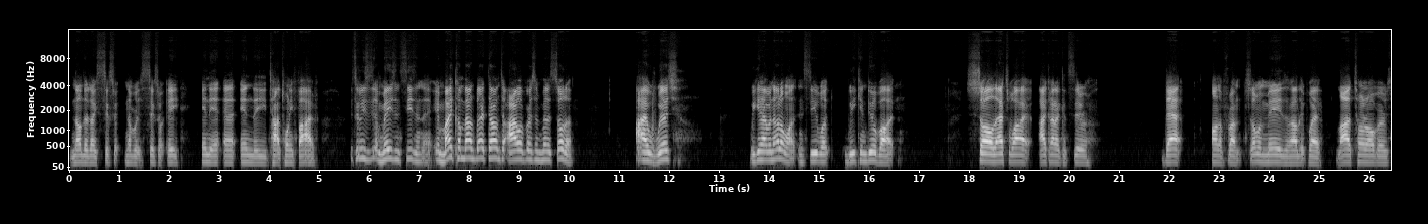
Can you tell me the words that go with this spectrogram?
now there's like six number six or eight in the uh, in the top 25. It's gonna be an amazing season. It might come down back down to Iowa versus Minnesota. I wish we could have another one and see what we can do about it. So that's why I kind of consider that on the front. So I'm amazed at how they play. A lot of turnovers.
